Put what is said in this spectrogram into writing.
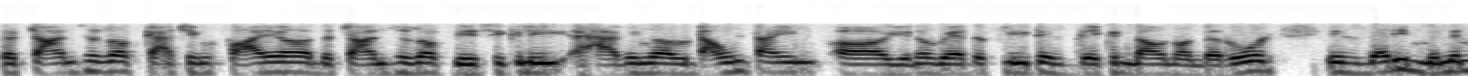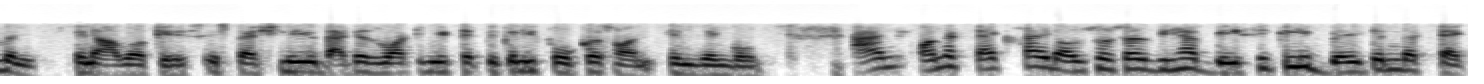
the chances of catching fire, the chances of basically having a downtime, uh, you know, where the fleet is breaking down on the road is very minimal in our case, especially that is what we typically focus on in Zingo. And on the tech side also, sir, we have basically built in the tech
